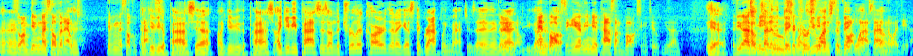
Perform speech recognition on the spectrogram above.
All right. So I'm giving myself an out. Giving myself a pass. I'll give you a pass. Yeah, I'll give you the pass. I give you passes on the Triller cards and I guess the grappling matches. Anything there that, you, go. you got and boxing. All. You got to give me a pass on boxing too. Yeah. If you ask Outside me who Shakur Stevenson fought last, though. I have no idea.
